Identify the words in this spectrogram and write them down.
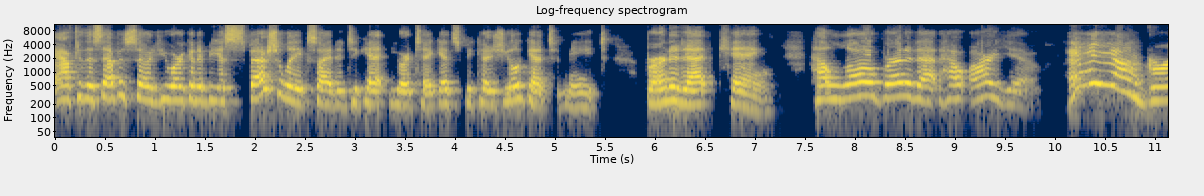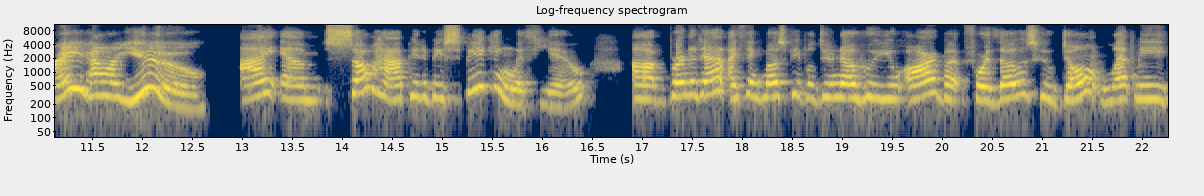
after this episode, you are going to be especially excited to get your tickets because you'll get to meet Bernadette King. Hello, Bernadette. How are you? Hey, I'm great. How are you? I am so happy to be speaking with you. Uh, Bernadette, I think most people do know who you are, but for those who don't, let me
